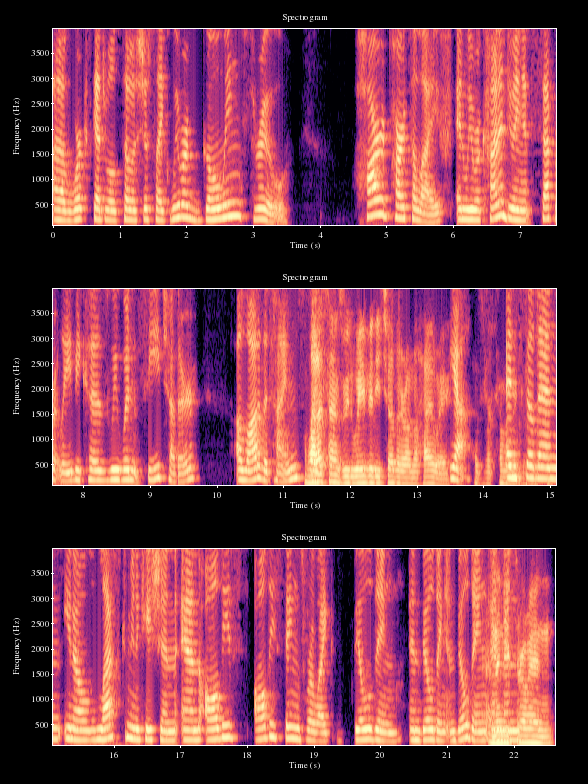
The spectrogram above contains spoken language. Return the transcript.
of work schedules so it's just like we were going through hard parts of life and we were kind of doing it separately because we wouldn't see each other a lot of the times. A lot of times we'd wave at each other on the highway. Yeah. As we're coming. And so then, you know, less communication and all these all these things were like building and building and building. And, and then, then you throw in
